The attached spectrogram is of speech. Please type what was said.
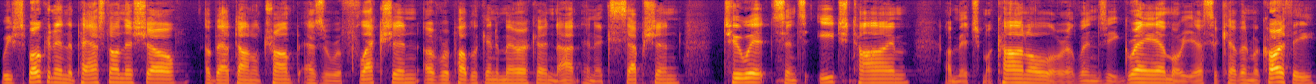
We've spoken in the past on this show about Donald Trump as a reflection of Republican America, not an exception to it, since each time a Mitch McConnell or a Lindsey Graham or, yes, a Kevin McCarthy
